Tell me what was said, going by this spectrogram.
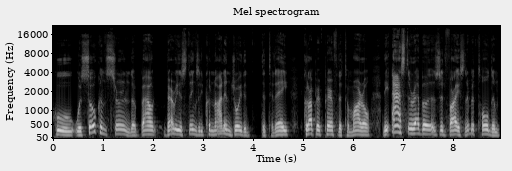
who was so concerned about various things that he could not enjoy the, the today, he could not prepare for the tomorrow. And he asked the Rebbe's advice, and the Rebbe told him,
